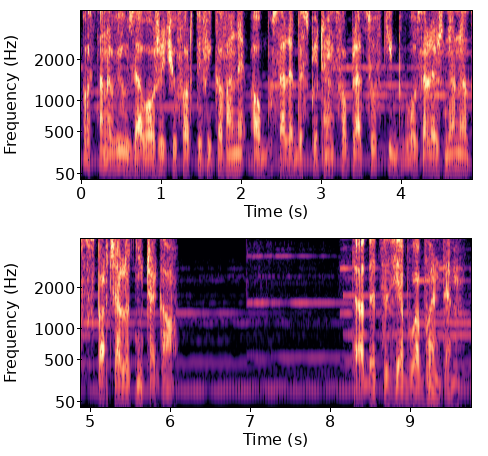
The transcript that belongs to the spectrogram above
Postanowił założyć ufortyfikowany obóz, ale bezpieczeństwo placówki było uzależnione od wsparcia lotniczego. Ta decyzja była błędem.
